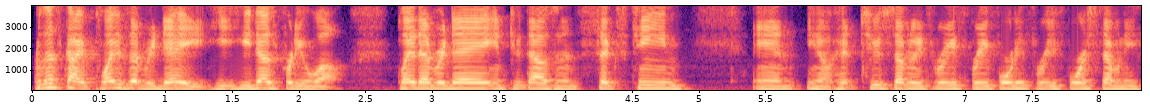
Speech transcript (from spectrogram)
when this guy plays every day, he he does pretty well. Played every day in 2016 and you know hit 273 343 470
